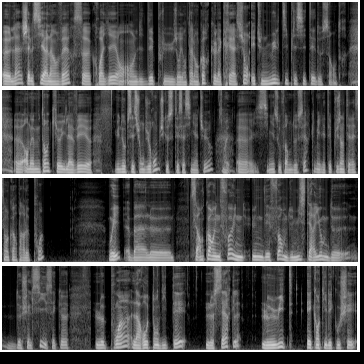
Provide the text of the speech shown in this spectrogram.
Euh, là, Chelsea, à l'inverse, euh, croyait en, l'idée plus orientale encore que la création est une multiplicité de centres. en même temps qu'il avait une obsession du rond, puisque c'était sa signature. il signait sous forme de cercle, mais il était plus intéressé encore par le point. Oui, bah le... c'est encore une fois une, des formes du mystérium de, de Chelsea, c'est que le point, la rotondité, le cercle le 8 et quand il est couché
